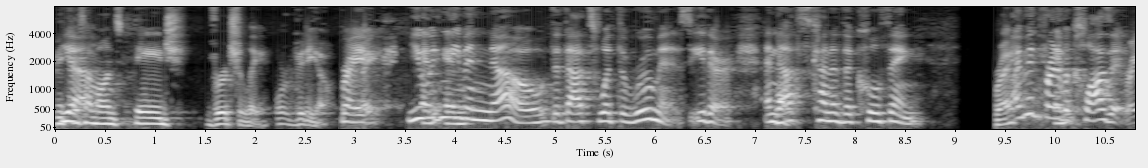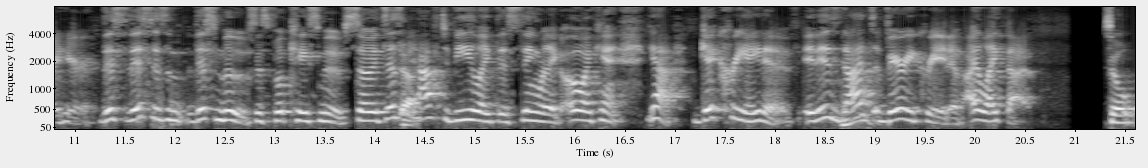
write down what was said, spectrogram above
because yeah. I'm on stage virtually or video. Right. right? You and, wouldn't and, even know that that's what the room is either. And yeah. that's kind of the cool thing. Right. I'm in front and, of a closet right here. This this is this moves. This bookcase moves. So it doesn't yeah. have to be like this thing where like, oh, I can't. Yeah, get creative. It is that's very creative. I like that. So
